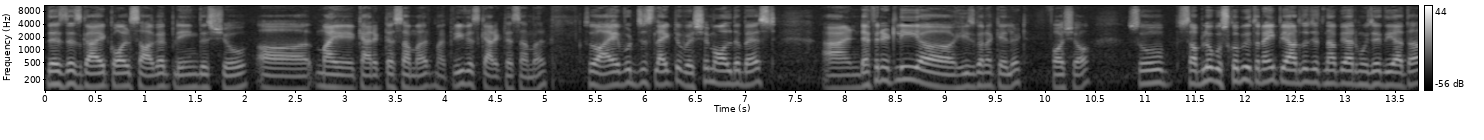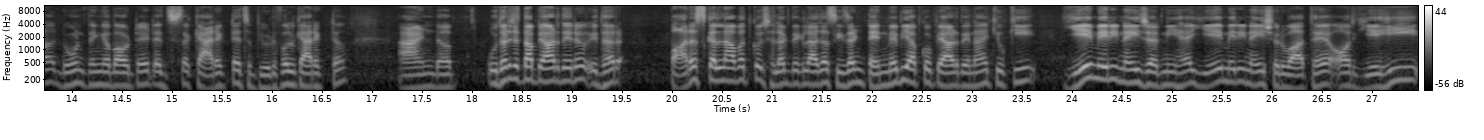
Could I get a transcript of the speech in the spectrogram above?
there's this guy called Sagar playing this show. Uh, my character Summer, my previous character Summer. So I would just like to wish him all the best. And definitely uh, he's gonna kill it for sure. So सब लोग उसको भी उतना ही प्यार दो जितना प्यार मुझे दिया था don't think about it it's a character it's a beautiful character and उधर जितना प्यार दे रहे हो इधर पारस कलनावत को झलक दिखला जा सीज़न टेन में भी आपको प्यार देना है क्योंकि ये मेरी नई जर्नी है ये मेरी नई शुरुआत है और यही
